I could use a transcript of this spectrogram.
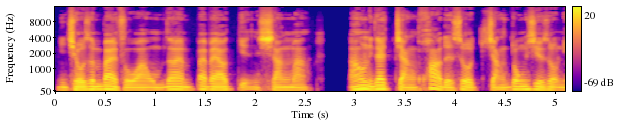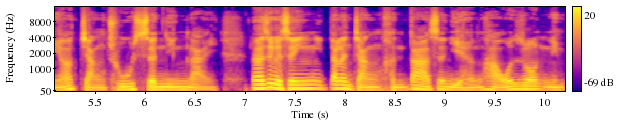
你求神拜佛啊，我们当然拜拜要点香嘛。然后你在讲话的时候，讲东西的时候，你要讲出声音来。那这个声音当然讲很大声也很好，或者说你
